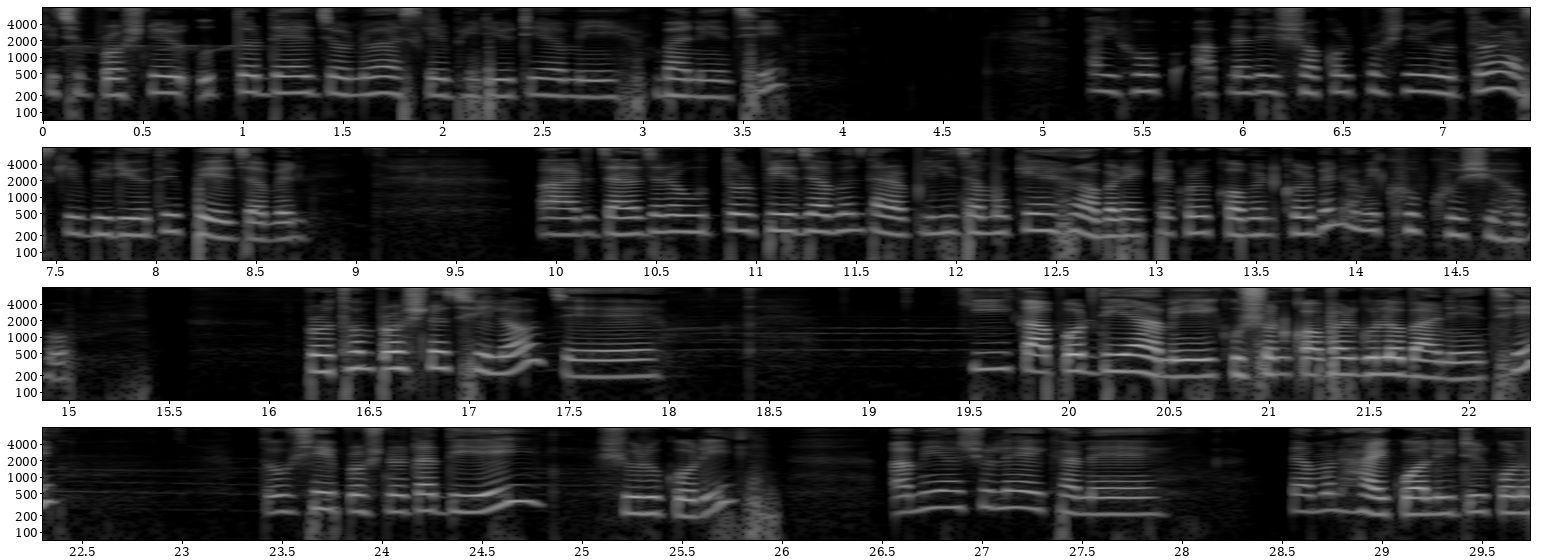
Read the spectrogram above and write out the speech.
কিছু প্রশ্নের উত্তর দেওয়ার জন্য আজকের ভিডিওটি আমি বানিয়েছি। আই হোপ আপনাদের সকল প্রশ্নের উত্তর আজকের ভিডিওতে পেয়ে যাবেন। আর যারা যারা উত্তর পেয়ে যাবেন, তারা প্লিজ আমাকে আবার একটা করে কমেন্ট করবেন, আমি খুব খুশি হব। প্রথম প্রশ্ন ছিল যে, কি কাপড় দিয়ে আমি এই কুশন কভারগুলো বানিয়েছি? তো সেই প্রশ্নটা দিয়েই শুরু করি। আমি আসলে এখানে তেমন হাই কোয়ালিটির কোনো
